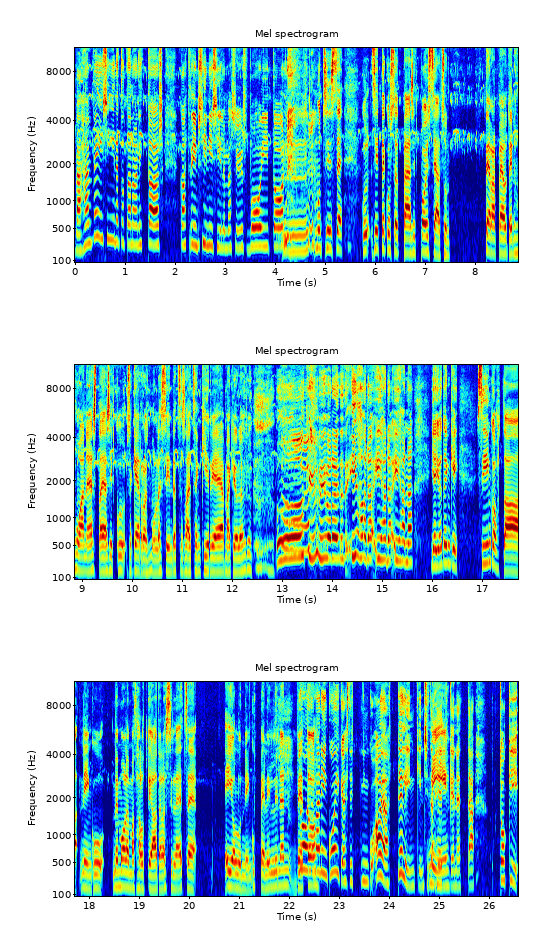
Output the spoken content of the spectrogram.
vähän vei siinä tota noin, taas Katrin sinisilmäisyys voiton. Mm, mutta siis se, kun, sitten kun sä pääsit pois sieltä sun terapeutin huoneesta ja sitten kun sä kerroit mulle siitä, että sä sait sen kirjeen ja mäkin olin, että "Aa, kylmiväreitä, että ihana, ihana, ihana. Ja jotenkin siinä kohtaa niin me molemmat haluttiin ajatella silleen, että se ei ollut niin pelillinen veto. Joo, ja mä niinku oikeasti niinku ajattelinkin sitä Niin. hetken, että toki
